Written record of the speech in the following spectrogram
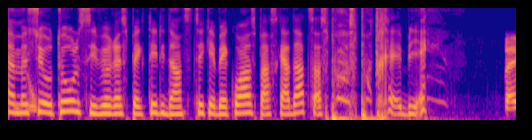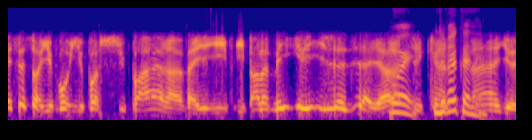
euh, M. O'Toole, s'il veut respecter l'identité québécoise, parce qu'à date, ça se passe pas très bien. Ben, c'est ça. Il n'est pas, il pas super. euh, Enfin, il, il parle, mais il il l'a dit d'ailleurs. Oui, il reconnaît. Il a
